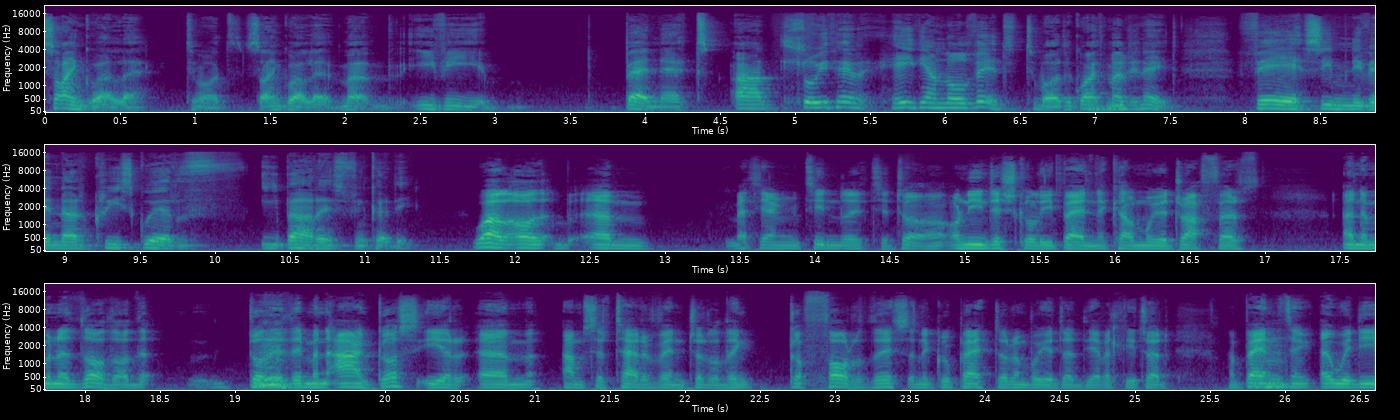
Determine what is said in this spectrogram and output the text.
sa'n gwele, ti'n modd, sa'n gwele, ma, i fi Bennett a llwydd he, fyd, ti'n modd, y gwaith mm mhm. -hmm. mae'n wedi wneud. Fe sy'n mynd i fynd ar Cris Gwyrdd i Baris, fi'n credu. Wel, o, um, methu angen ti'n dweud, o'n i'n disgwyl i Ben yn cael mwy o drafferth yn y mynyddodd, oedd doedd e hmm. ddim yn agos i'r um, amser terfyn, oedd e'n gyfforddus yn y grwpetwr yn fwy o dyddiau, felly twyd, mae Ben mm. wedi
